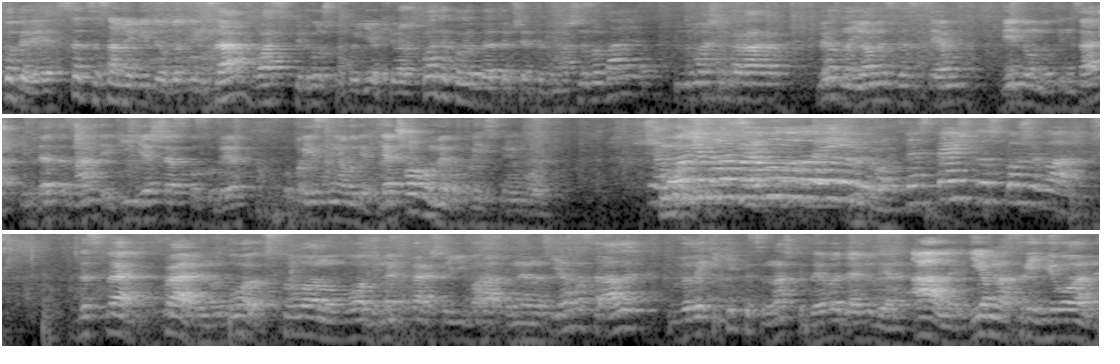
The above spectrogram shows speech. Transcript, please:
подивитися. Це саме відео до кінця. У вас в підручнику є QR-коди, коли будете вчити домашнє завдання, домашній параграф, ви ознайомитеся з цим відео до кінця і будете знати, які є ще способи опріснення води. Для чого ми опріснюємо воду? Щоб можна було безпечно споживати. Безпека, правильно, бо солону воду ми, перше, її багато не нап'ємося, але в великій кількості вона шкідлива для людини. Але є в нас регіони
